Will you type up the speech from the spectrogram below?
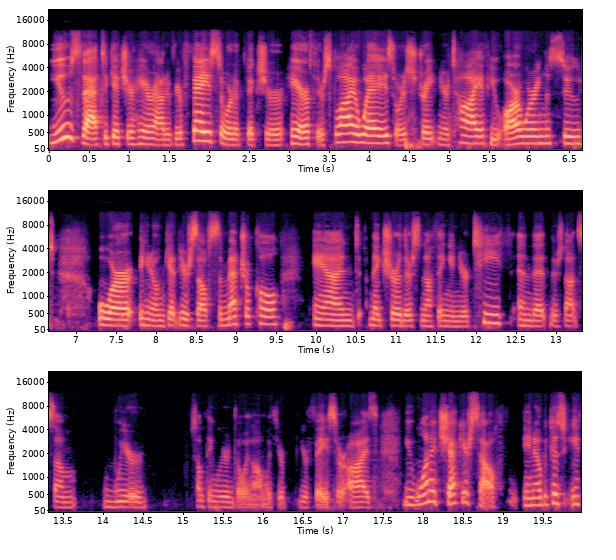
Use that to get your hair out of your face or to fix your hair if there's flyaways or to straighten your tie if you are wearing a suit or, you know, get yourself symmetrical and make sure there's nothing in your teeth and that there's not some weird something weird going on with your, your face or eyes. You want to check yourself, you know, because if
